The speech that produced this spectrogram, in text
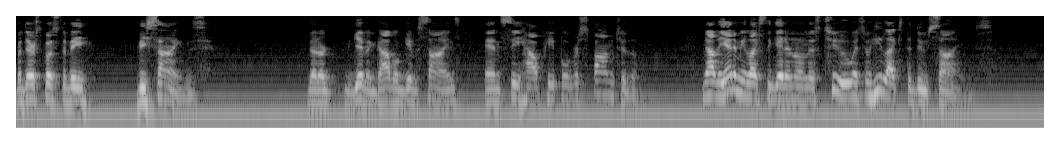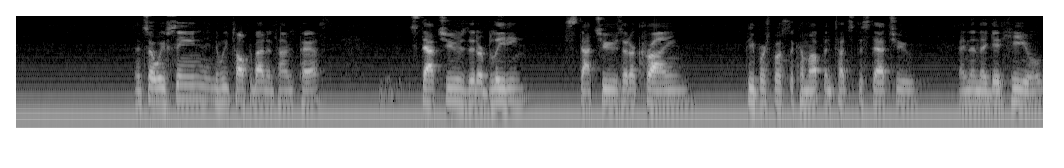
But there's supposed to be, be signs that are given. God will give signs and see how people respond to them. Now the enemy likes to get in on this too, and so he likes to do signs. And so we've seen, and we've talked about in times past, statues that are bleeding, statues that are crying. People are supposed to come up and touch the statue, and then they get healed.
